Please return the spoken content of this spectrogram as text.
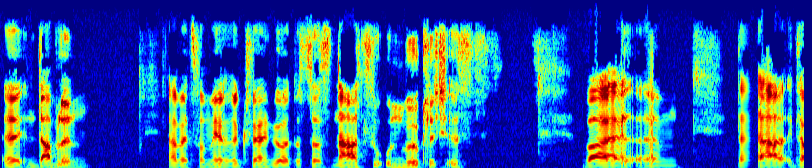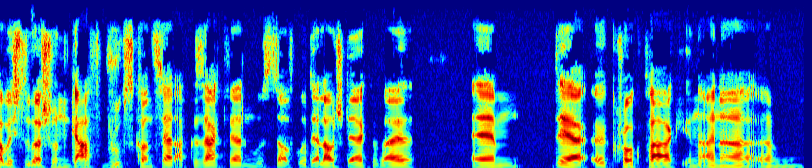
äh, in Dublin. Ich habe jetzt von mehreren Quellen gehört, dass das nahezu unmöglich ist. Weil ähm, da, glaube ich, sogar schon ein Garth Brooks Konzert abgesagt werden musste aufgrund der Lautstärke, weil ähm, der äh, Croke Park in einer ähm,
